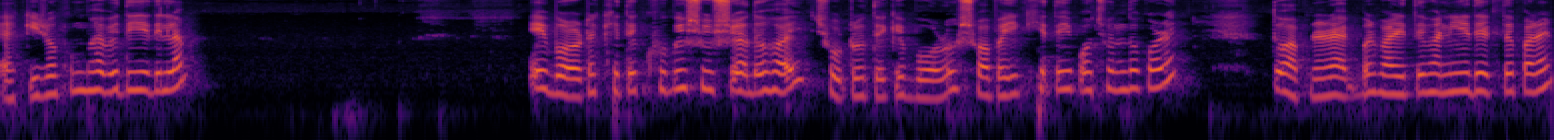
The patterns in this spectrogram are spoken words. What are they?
একই রকমভাবে দিয়ে দিলাম। এই বড়াটা খেতে খুবই সুস্বাদু হয়। ছোট থেকে বড় সবাই খেতেই পছন্দ করে। তো আপনারা একবার বাড়িতে বানিয়ে দেখতে পারেন।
